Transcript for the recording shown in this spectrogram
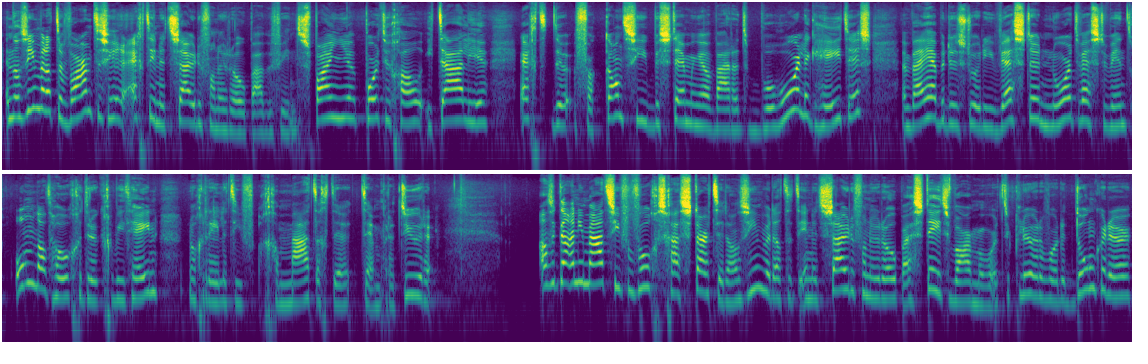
En dan zien we dat de warmte zich echt in het zuiden van Europa bevindt. Spanje, Portugal, Italië. Echt de vakantiebestemmingen waar het behoorlijk heet is. En wij hebben dus door die westen, noordwestenwind om dat hoge drukgebied heen nog relatief gematigde temperaturen. Als ik de animatie vervolgens ga starten, dan zien we dat het in het zuiden van Europa steeds warmer wordt. De kleuren worden donkerder,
